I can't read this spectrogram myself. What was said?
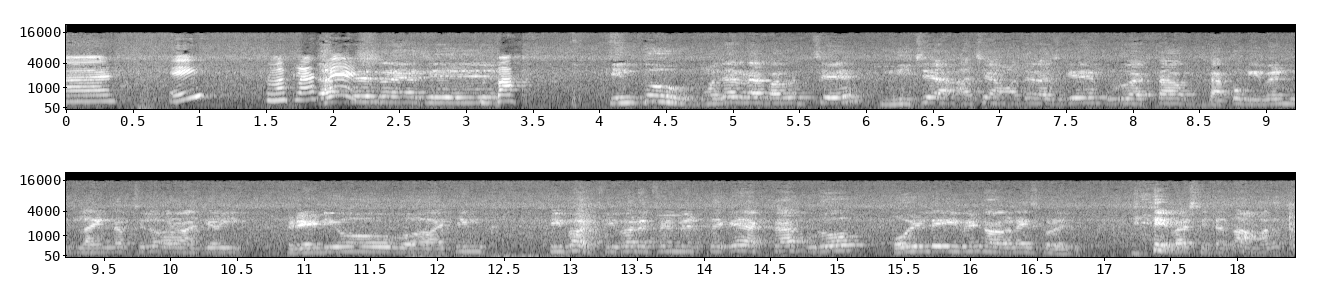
আর এই তোমার ক্লাস বাহ। কিন্তু মজার ব্যাপার হচ্ছে নিচে আছে আমাদের আজকে পুরো একটা ব্যাপক ইভেন্ট লাইন আপ ছিল। কারণ আজকে ওই radio I think fever fever F M এর থেকে একটা পুরো হোল ডে ইভেন্ট অর্গানাইজ করেছে। এবার সেটা তো আমাদের তো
